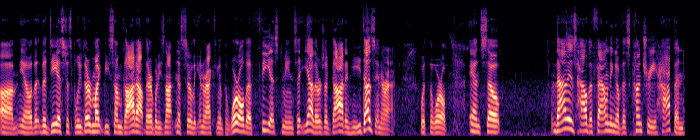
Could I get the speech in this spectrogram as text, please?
Um, you know, the, the deist just believes there might be some God out there, but he's not necessarily interacting with the world. A theist means that, yeah, there's a God and he does interact with the world. And so that is how the founding of this country happened.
